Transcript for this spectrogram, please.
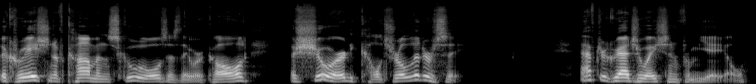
The creation of common schools, as they were called, assured cultural literacy. After graduation from Yale,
